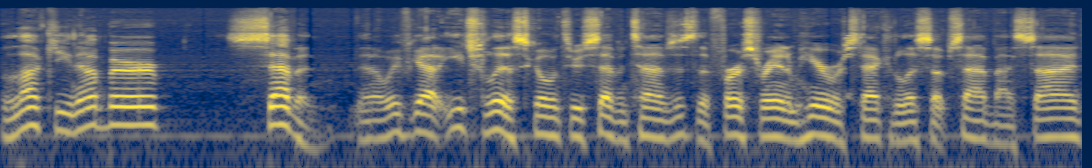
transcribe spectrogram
Lucky number seven. Now we've got each list going through seven times. This is the first random here. We're stacking the lists up side by side,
